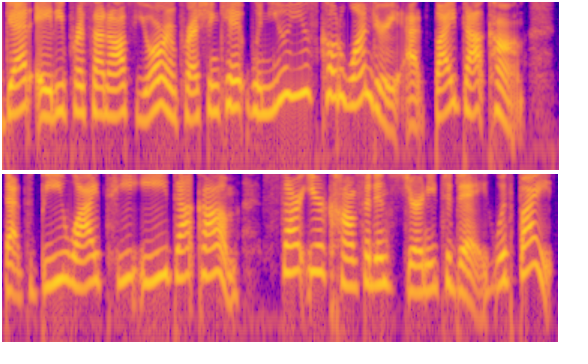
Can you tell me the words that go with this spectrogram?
Get 80% off your impression kit when you use code WONDERY at Byte.com. That's B-Y-T-E dot com. Start your confidence journey today with Byte.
